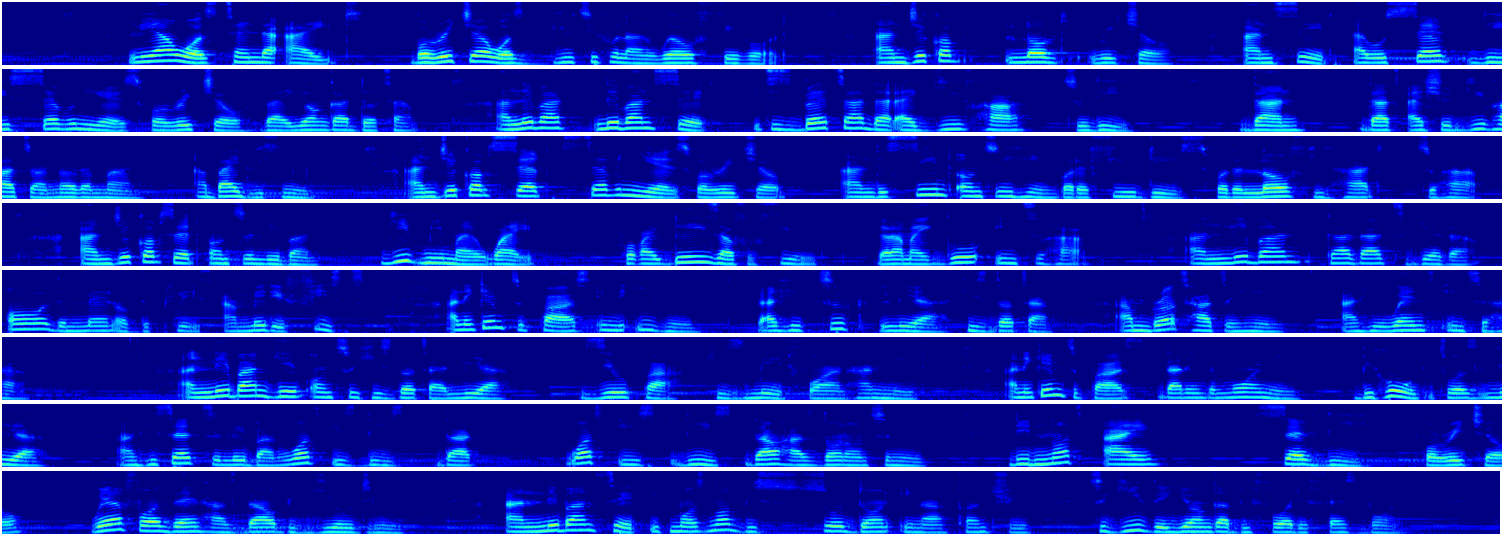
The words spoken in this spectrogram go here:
Leah was tender eyed, but Rachel was beautiful and well favored. And Jacob loved Rachel, and said, I will serve thee seven years for Rachel, thy younger daughter. And Laban, said, It is better that I give her to thee than that I should give her to another man. Abide with me. And Jacob served seven years for Rachel, and they seemed unto him but a few days for the love he had to her. And Jacob said unto Laban, Give me my wife, for my days are fulfilled, that I might go into her. And Laban gathered together all the men of the place and made a feast. And it came to pass in the evening that he took Leah, his daughter, and brought her to him, and he went into her. And Laban gave unto his daughter Leah Zilpah, his maid, for an handmaid. And it came to pass that in the morning, behold, it was Leah. And he said to Laban, What is this that what is this thou hast done unto me? Did not I serve thee for Rachel? Wherefore then hast thou beguiled me? And Laban said, It must not be so done in our country, to give the younger before the firstborn.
